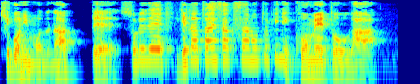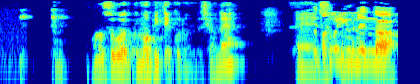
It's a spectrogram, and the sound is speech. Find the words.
規模にもなって、それで池田大作さんの時に公明党がものすごく伸びてくるんですよね。えーそういう優れた、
